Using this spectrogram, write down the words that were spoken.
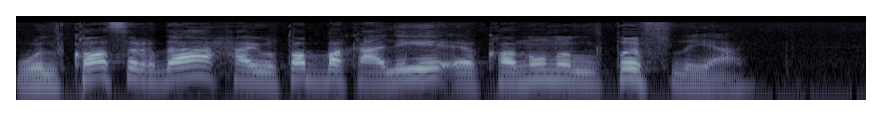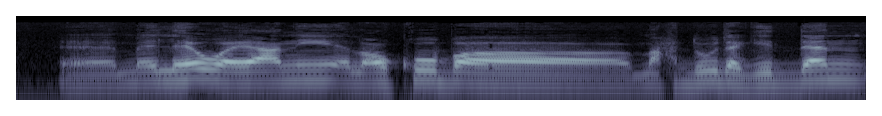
والقاصر ده هيطبق عليه قانون الطفل يعني. آم، اللي هو يعني العقوبة محدودة جدا.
